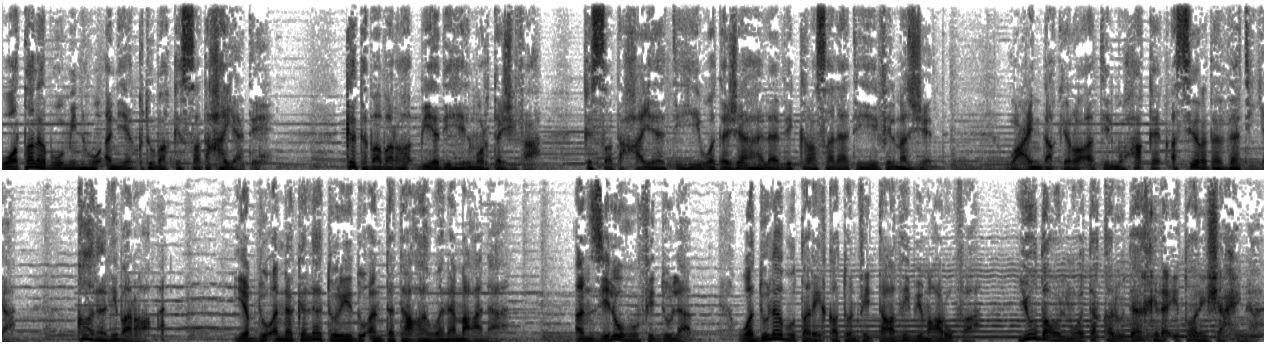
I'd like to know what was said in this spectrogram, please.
وطلبوا منه أن يكتب قصة حياته. كتب براء بيده المرتجفة قصة حياته وتجاهل ذكر صلاته في المسجد. وعند قراءة المحقق السيرة الذاتية قال لبراء يبدو أنك لا تريد أن تتعاون معنا. أنزلوه في الدولاب والدولاب طريقة في التعذيب معروفة. يوضع المعتقل داخل إطار شاحنة.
